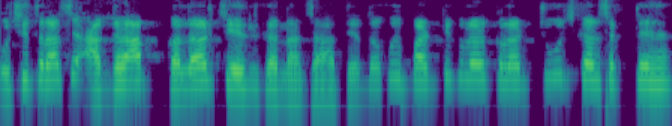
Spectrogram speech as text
उसी तरह से अगर आप कलर चेंज करना चाहते हैं तो कोई पर्टिकुलर कलर चूज़ कर सकते हैं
